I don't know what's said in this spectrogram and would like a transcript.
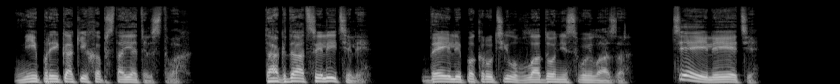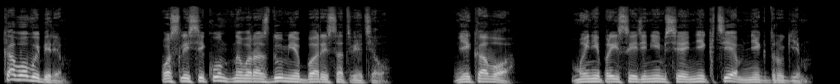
— «ни при каких обстоятельствах». «Тогда целители». Дейли покрутил в ладони свой лазер. «Те или эти? Кого выберем?» После секундного раздумья Барис ответил. «Никого. Мы не присоединимся ни к тем, ни к другим».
